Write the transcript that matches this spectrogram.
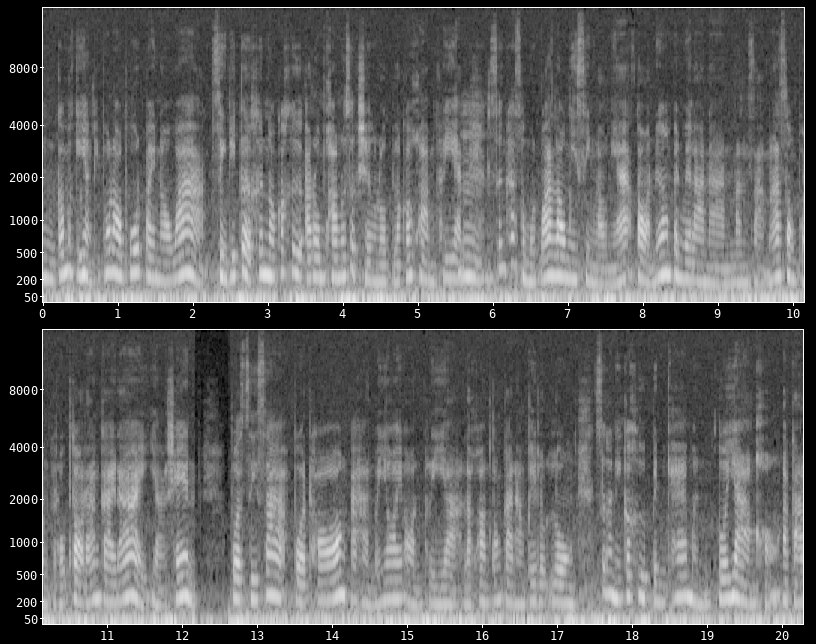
ืมก็เมื่อกี้อย่างที่พวกเราพูดไปเนาะว่า สิ่งที่เกิดขึ้นเนาะก็คืออารมณ์ความรู้สึกเชิงลบแล้วก็ความเครียด อืม ซึ่งถ้าสมมติว่าเรามีสิ่งเหล่านี้ต่อเนื่องเป็นเวลานาน มันสามารถส่งผลกระทบต่อร่างกายได้ อย่างเช่น ปวดศีรษะ ปวดท้อง อาหารไม่ย่อยอ่อนเพลีย และความต้องการทางเพศลดลง ซึ่งอันนี้ก็คือเป็นแค่เหมือนตัวอย่างของอาการ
